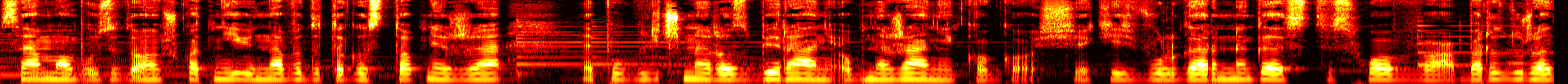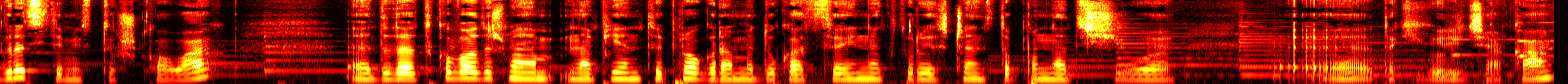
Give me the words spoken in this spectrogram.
samobójstw, to na przykład, nie wiem, nawet do tego stopnia, że publiczne rozbieranie, obnażanie kogoś, jakieś wulgarne gesty, słowa, bardzo dużo agresji tam jest w tych szkołach. E, dodatkowo też mają napięty program edukacyjny, który jest często ponad siły e, takiego dzieciaka.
